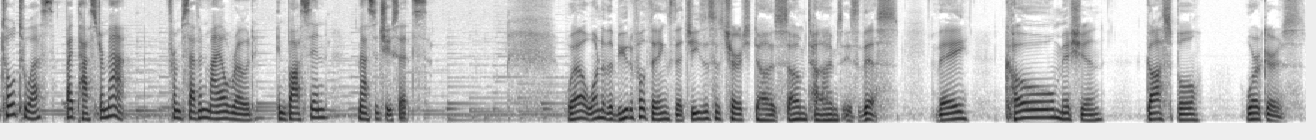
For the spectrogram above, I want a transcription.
told to us by Pastor Matt from Seven Mile Road in Boston, Massachusetts. Well, one of the beautiful things that Jesus' church does sometimes is this they co mission gospel workers.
